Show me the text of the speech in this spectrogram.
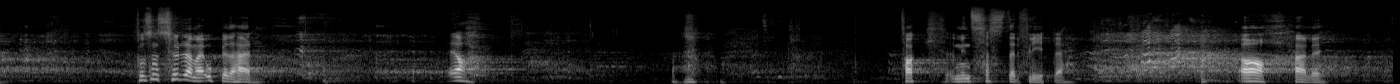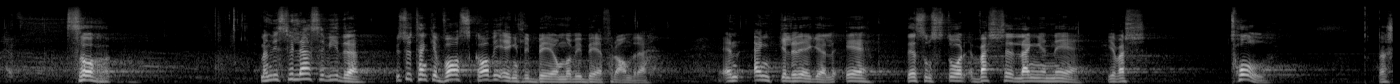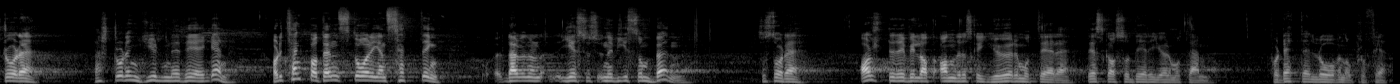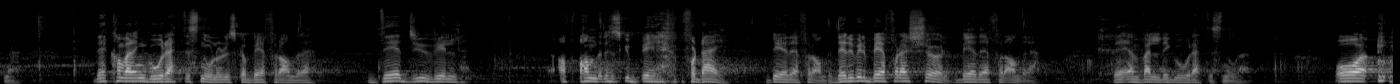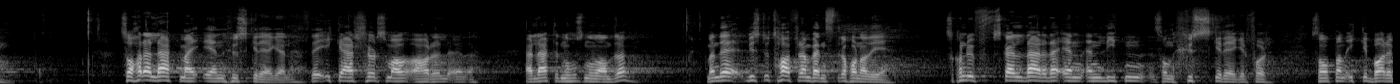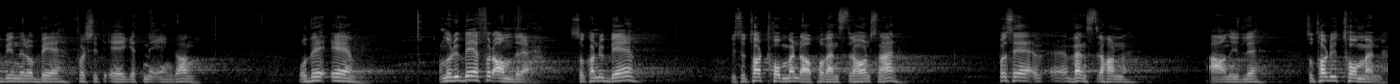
Hvordan surrer jeg meg opp i det her? Ja Takk. Min søster flirte. Å, herlig. Så Men hvis vi leser videre Hvis du tenker, hva skal vi egentlig be om når vi ber for andre? en enkel regel er det som står verset lenger ned, i vers 12. Der står det der står den gylne regelen. Har du tenkt på at den står i en setting der Jesus underviser om bønn? Så står det Alt dere vil at andre skal gjøre mot dere, det skal også dere gjøre mot dem. For dette er loven og profetene. Det kan være en god rettesnor når du skal be for andre. Det du vil at andre skulle be for deg, be det for andre. Det du vil be for deg sjøl, be det for andre. Det er en veldig god rettesnor. Og så har jeg lært meg en huskeregel. Det er ikke jeg sjøl som har, har Jeg lærte den hos noen andre. Men det, hvis du tar frem venstrehånda di, så du, skal jeg lære deg en, en liten sånn huskeregel, for, sånn at man ikke bare begynner å be for sitt eget med en gang. Og det er Når du ber for andre, så kan du be Hvis du tar tommelen da på venstre hånd sånn her få se eh, venstre hånd. Ja, nydelig. Så tar du tommelen.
